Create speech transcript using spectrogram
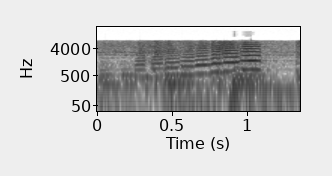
Música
